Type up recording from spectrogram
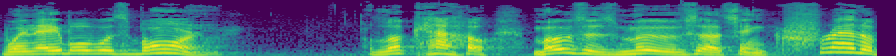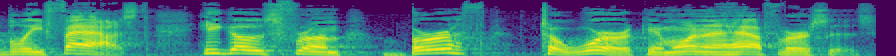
when Abel was born? Look how Moses moves us incredibly fast. He goes from birth to work in one and a half verses.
